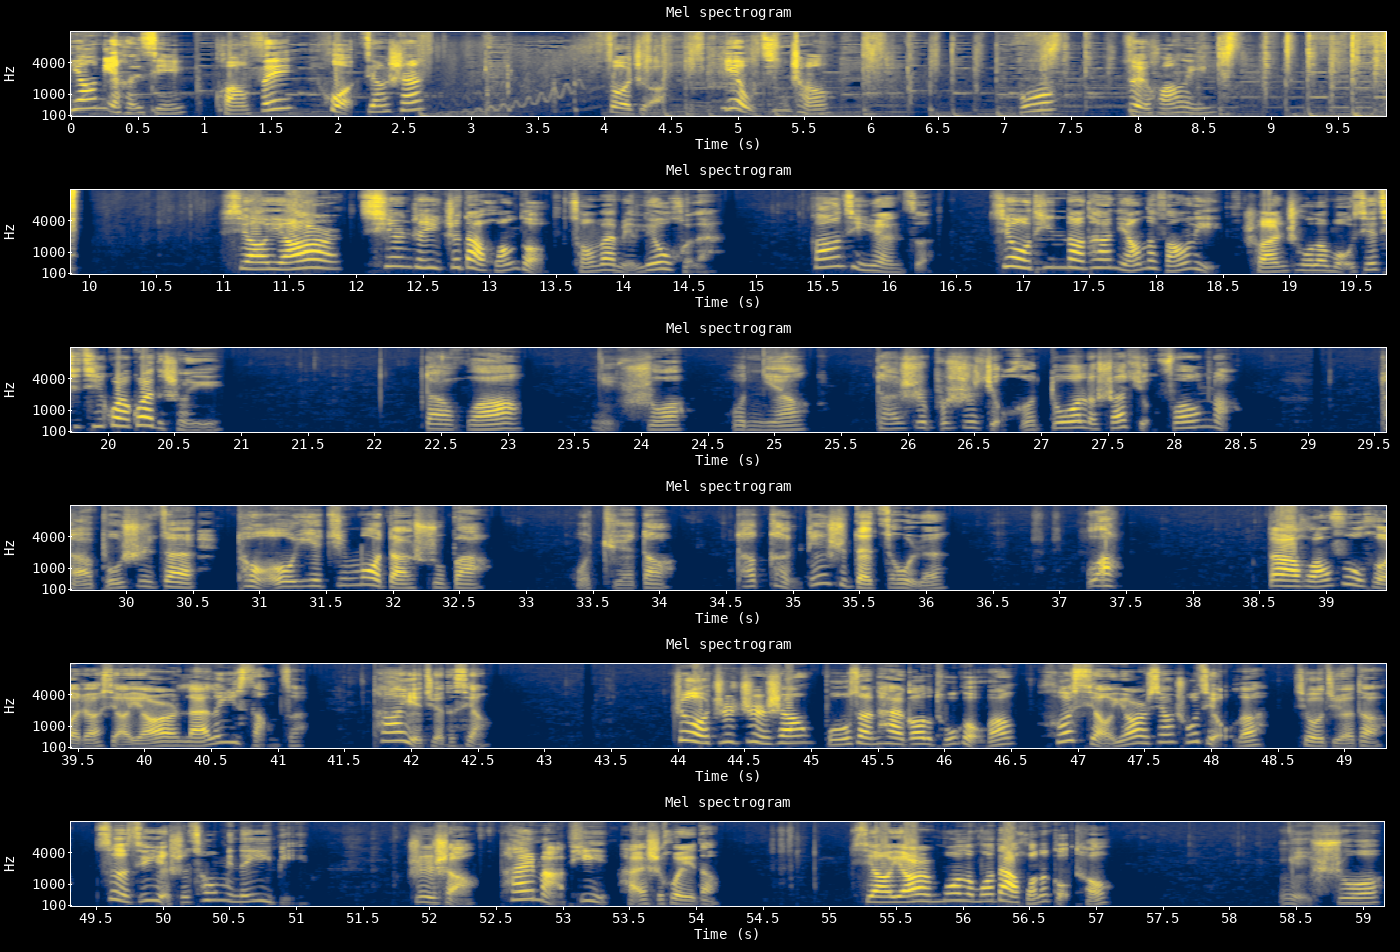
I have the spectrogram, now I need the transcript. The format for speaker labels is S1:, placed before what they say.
S1: 妖孽横行，狂飞破江山。作者：夜舞倾城，播：醉黄林。小瑶儿牵着一只大黄狗从外面溜回来，刚进院子，就听到他娘的房里传出了某些奇奇怪怪的声音。
S2: 大黄，你说我娘她是不是酒喝多了耍酒疯呢？他不是在痛殴叶寂寞大叔吧？我觉得他肯定是在揍人。
S1: 哇！大黄附和着小瑶儿来了一嗓子，他也觉得像。这只智商不算太高的土狗帮和小瑶儿相处久了，就觉得自己也是聪明的一笔。至少拍马屁还是会的。小瑶儿摸了摸大黄的狗头，
S2: 你说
